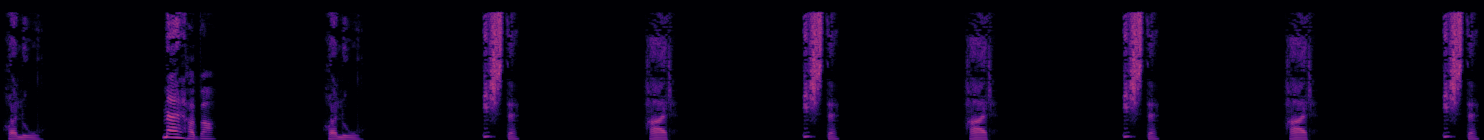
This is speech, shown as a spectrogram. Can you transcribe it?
Hallå merhaba. Hallå işte. Här işte. Här işte. Här işte.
